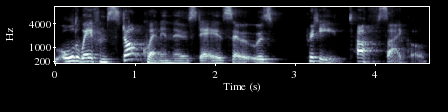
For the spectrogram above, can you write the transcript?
all the way from Stockwell in those days. So it was pretty tough cycle.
